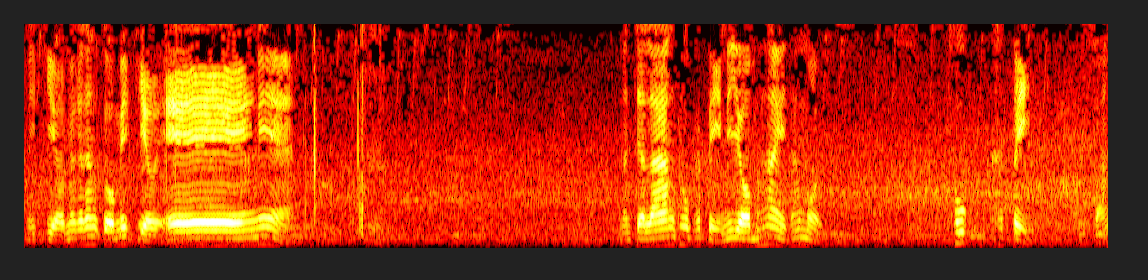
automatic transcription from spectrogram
ไม่เกี่ยวแม้กระทั่งตัวไม่เกี่ยวเองเนี่ย มันจะล้างทุกขตินิยมให้ทั้งหมด ทุกขติฟัง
